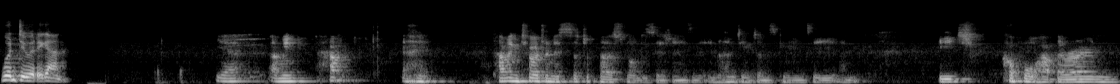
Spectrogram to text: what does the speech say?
would do it again. Yeah, I mean, have, having children is such a personal decision, isn't it, in Huntington's community, and each couple have their own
